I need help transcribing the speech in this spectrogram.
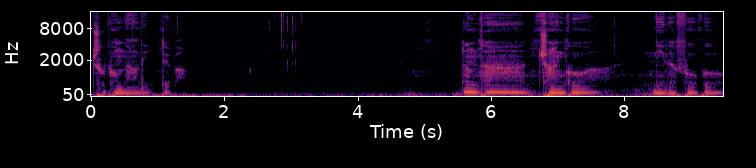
触碰哪里，对吧？让它穿过你的腹部，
